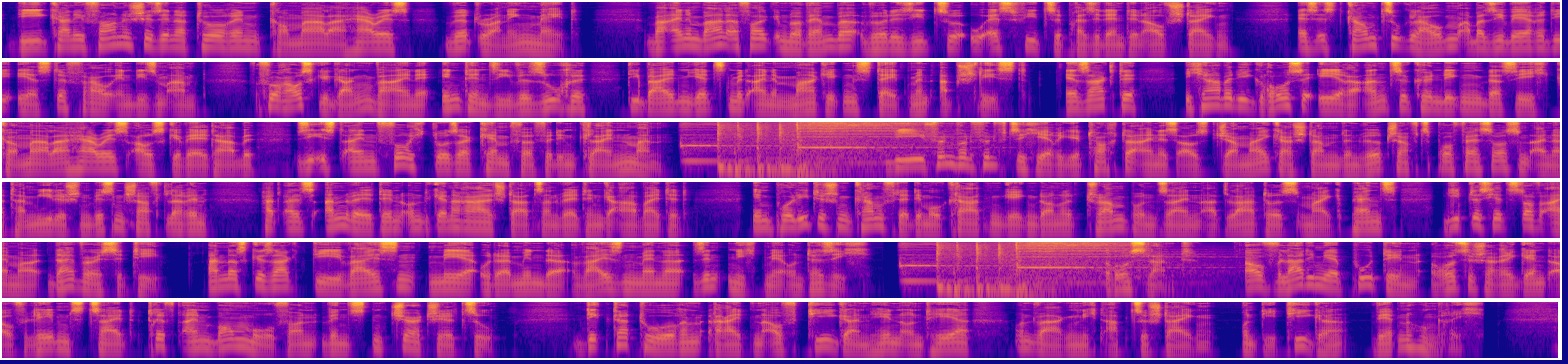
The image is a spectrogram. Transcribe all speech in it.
Die kalifornische Senatorin Kamala Harris wird Running Mate. Bei einem Wahlerfolg im November würde sie zur US-Vizepräsidentin aufsteigen. Es ist kaum zu glauben, aber sie wäre die erste Frau in diesem Amt. Vorausgegangen war eine intensive Suche, die Biden jetzt mit einem markigen Statement abschließt. Er sagte, ich habe die große Ehre anzukündigen, dass ich Kamala Harris ausgewählt habe. Sie ist ein furchtloser Kämpfer für den kleinen Mann. Die 55-jährige Tochter eines aus Jamaika stammenden Wirtschaftsprofessors und einer tamilischen Wissenschaftlerin hat als Anwältin und Generalstaatsanwältin gearbeitet. Im politischen Kampf der Demokraten gegen Donald Trump und seinen Atlatus Mike Pence gibt es jetzt auf einmal Diversity. Anders gesagt, die weißen, mehr oder minder weisen Männer sind nicht mehr unter sich. Russland. Auf Wladimir Putin, russischer Regent auf Lebenszeit, trifft ein Bonmot von Winston Churchill zu. Diktatoren reiten auf Tigern hin und her und wagen nicht abzusteigen, und die Tiger werden hungrig.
